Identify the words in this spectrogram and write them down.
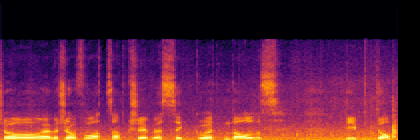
Schon, haben wir schon auf WhatsApp geschrieben, es ist gut und alles. Tipptopp.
